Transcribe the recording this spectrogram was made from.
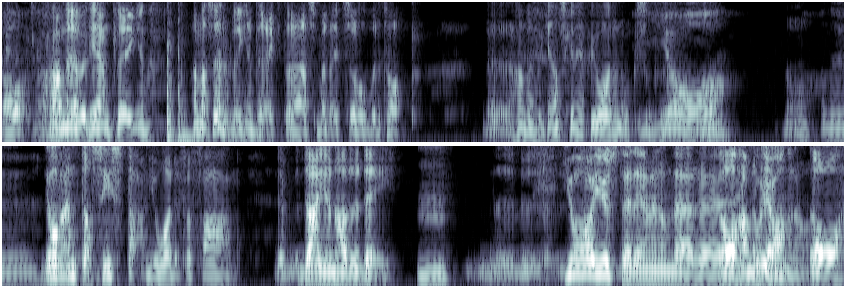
Ja, han är väl egentligen, annars är det väl ingen direkt det där som är lite så over the top. Eh, Han är väl ganska ner på jorden också. tror jag. Ja. Ja. Han är... Ja, vänta, sista han gjorde för fan. Eh, Die Another Day. Mm. Ja, just det. Det med de där eh, Ja, han koreanerna? Ja,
